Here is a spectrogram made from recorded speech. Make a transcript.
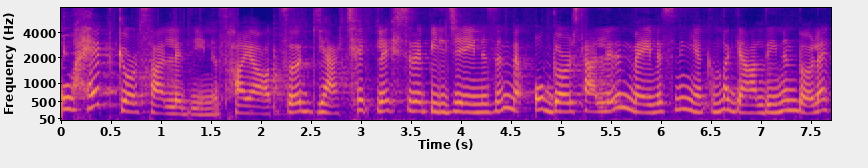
o hep görsellediğiniz hayatı gerçekleştirebileceğinizin ve o görsellerin meyvesinin yakında geldiğinin böyle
